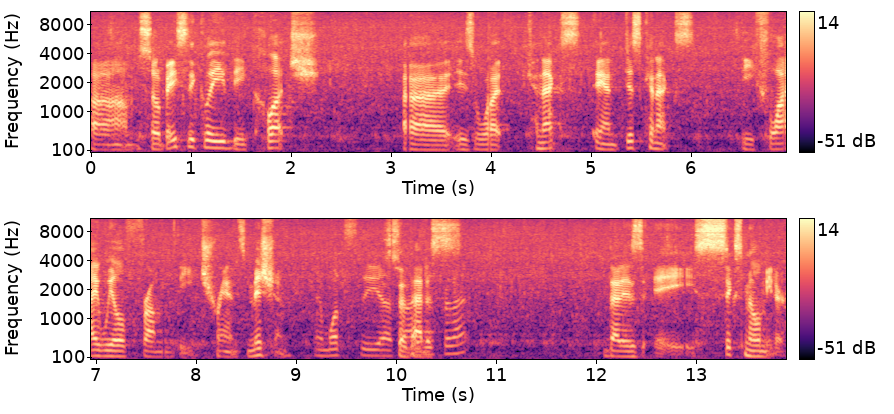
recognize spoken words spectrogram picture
Um, so basically, the clutch uh, is what connects and disconnects the flywheel from the transmission. And what's the uh, So that for that? That is a six millimeter.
